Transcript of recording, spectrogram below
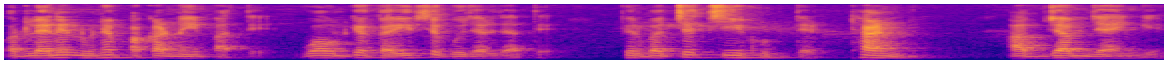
और लेनिन उन्हें पकड़ नहीं पाते। वह उनके करीब से गुजर जाते। फिर बच्चे चीख उठते, ठंड, आप जम जाएँगे।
